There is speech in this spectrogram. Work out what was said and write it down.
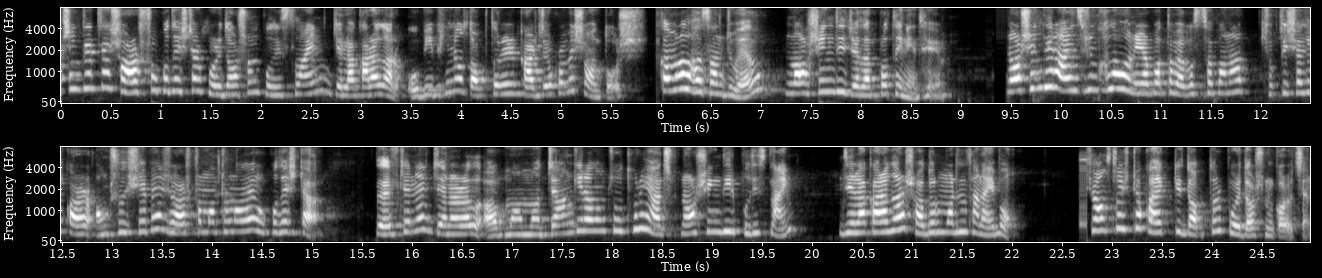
নরসিংদীতে স্বরাষ্ট্র উপদেষ্টার পরিদর্শন পুলিশ লাইন, জেলা কারাগার ও বিভিন্ন দপ্তরের কার্যক্রমে সন্তোষ। কামরুল হাসান জুয়েল, নরসিংদী জেলা প্রতিনিধি। নরসিংদীর আইন শৃঙ্খলা ও নিরাপত্তা ব্যবস্থাপনা শক্তিশালী করার অংশ হিসেবে স্বরাষ্ট্র মন্ত্রণালয়ের উপদেষ্টা, লেফটেন্যান্ট জেনারেল অব মোহাম্মদ জাহাঙ্গীর আলম চৌধুরী আজ নরসিংদীর পুলিশ লাইন, জেলা কারাগার, সদর মডেল থানা এবং সংশ্লিষ্ট কয়েকটি দপ্তর পরিদর্শন করেছেন।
